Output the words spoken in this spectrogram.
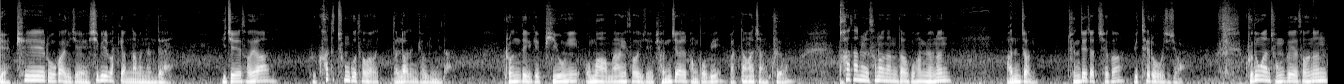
예, 피해로가 이제 10일밖에 안 남았는데 이제서야 그 카드 청구서가 날라든 격입니다. 그런데 이게 비용이 어마어마해서 이제 변제할 방법이 마땅하지 않고요. 파산을 선언한다고 하면은 안전, 존재 자체가 위태로워지죠. 그동안 정부에서는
